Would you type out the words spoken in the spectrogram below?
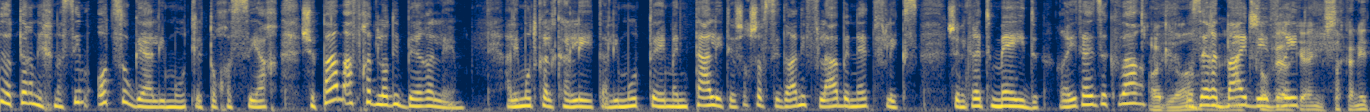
ויותר נכנסים עוד סוגי אלימות לתוך השיח, שפעם אף אחד לא דיבר עליהם. אלימות כלכלית, אלימות אה, מנטלית, יש עכשיו סדרה נפלאה בנטפליקס, שנקראת מייד. ראית את זה כבר? עוד לא. עוזרת בית צובר, בעברית. כן, שחקנית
